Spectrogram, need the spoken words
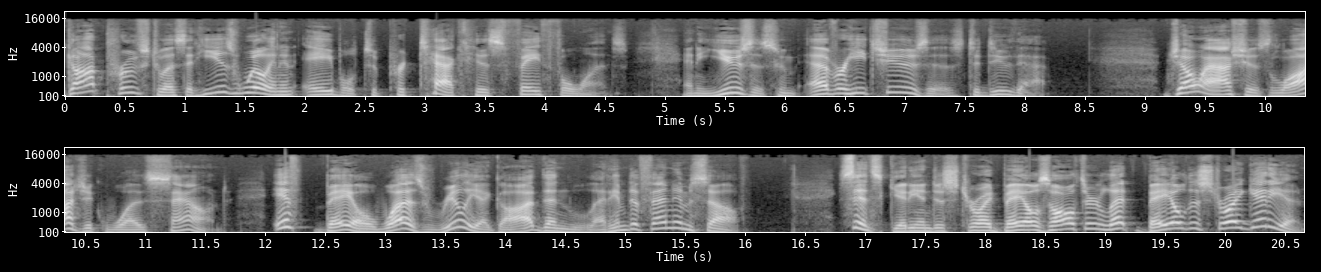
God proves to us that He is willing and able to protect His faithful ones, and He uses whomever He chooses to do that. Joash's logic was sound. If Baal was really a god, then let him defend himself. Since Gideon destroyed Baal's altar, let Baal destroy Gideon.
